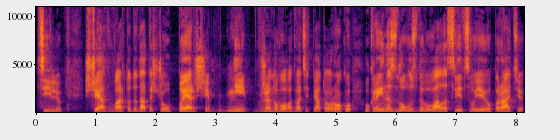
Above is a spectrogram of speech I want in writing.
ціллю. Ще варто додати, що у перші дні вже нового 25-го року Україна знову здивувала світ своєю операцією.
